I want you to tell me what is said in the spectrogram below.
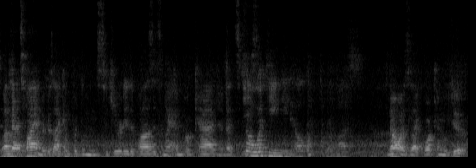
from us. Well, that's fine because I can put them in security deposits and I can put cash. And that's So easy. what do you need help from us? No, it's like, what can we do?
